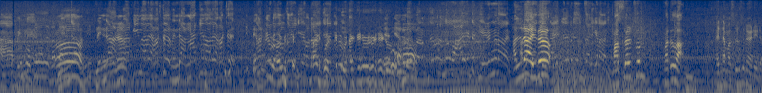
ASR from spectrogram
ആ പിന്നെ നിന്റെ ഇറക്ക് നിന്റെ അണ്ണാക്കിന്ന് ഇറക്ക്. അല്ല, ഇത് മസിൽസും മറ്റേതാ? എന്റെ മസിൽസിന് വേണ്ടിയിട്ട്.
